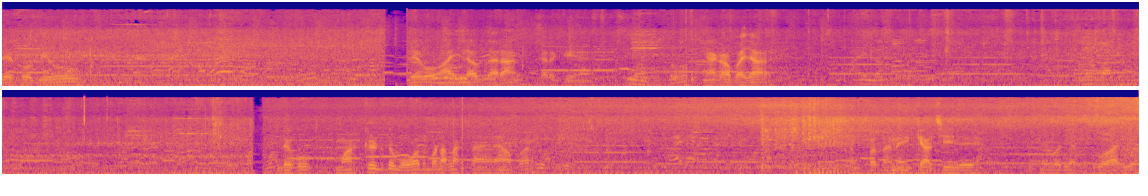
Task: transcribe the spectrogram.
देखो व्यू देखो आई लव दरान करके है। यहाँ का बाज़ार। देखो मार्केट तो बहुत बड़ा लगता है यहाँ पर। पता नहीं क्या चीज़ है। इतनी बढ़िया खुशबू आ रही है।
